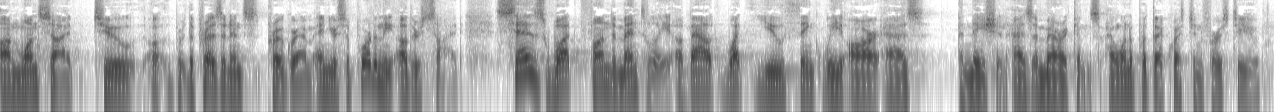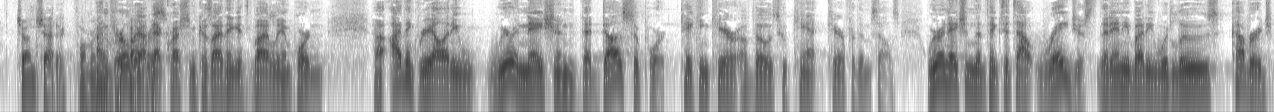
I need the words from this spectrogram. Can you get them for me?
on one side to uh, the president's program and your support on the other side says what fundamentally about what you think we are as a nation, as Americans? I want to put that question first to you, John Shadegg, former I'm member thrilled of to have that question because I think it's vitally important. Uh, I think reality, we're a nation that does support taking care of those who can't care for themselves. We're a nation that thinks it's outrageous that anybody would lose coverage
